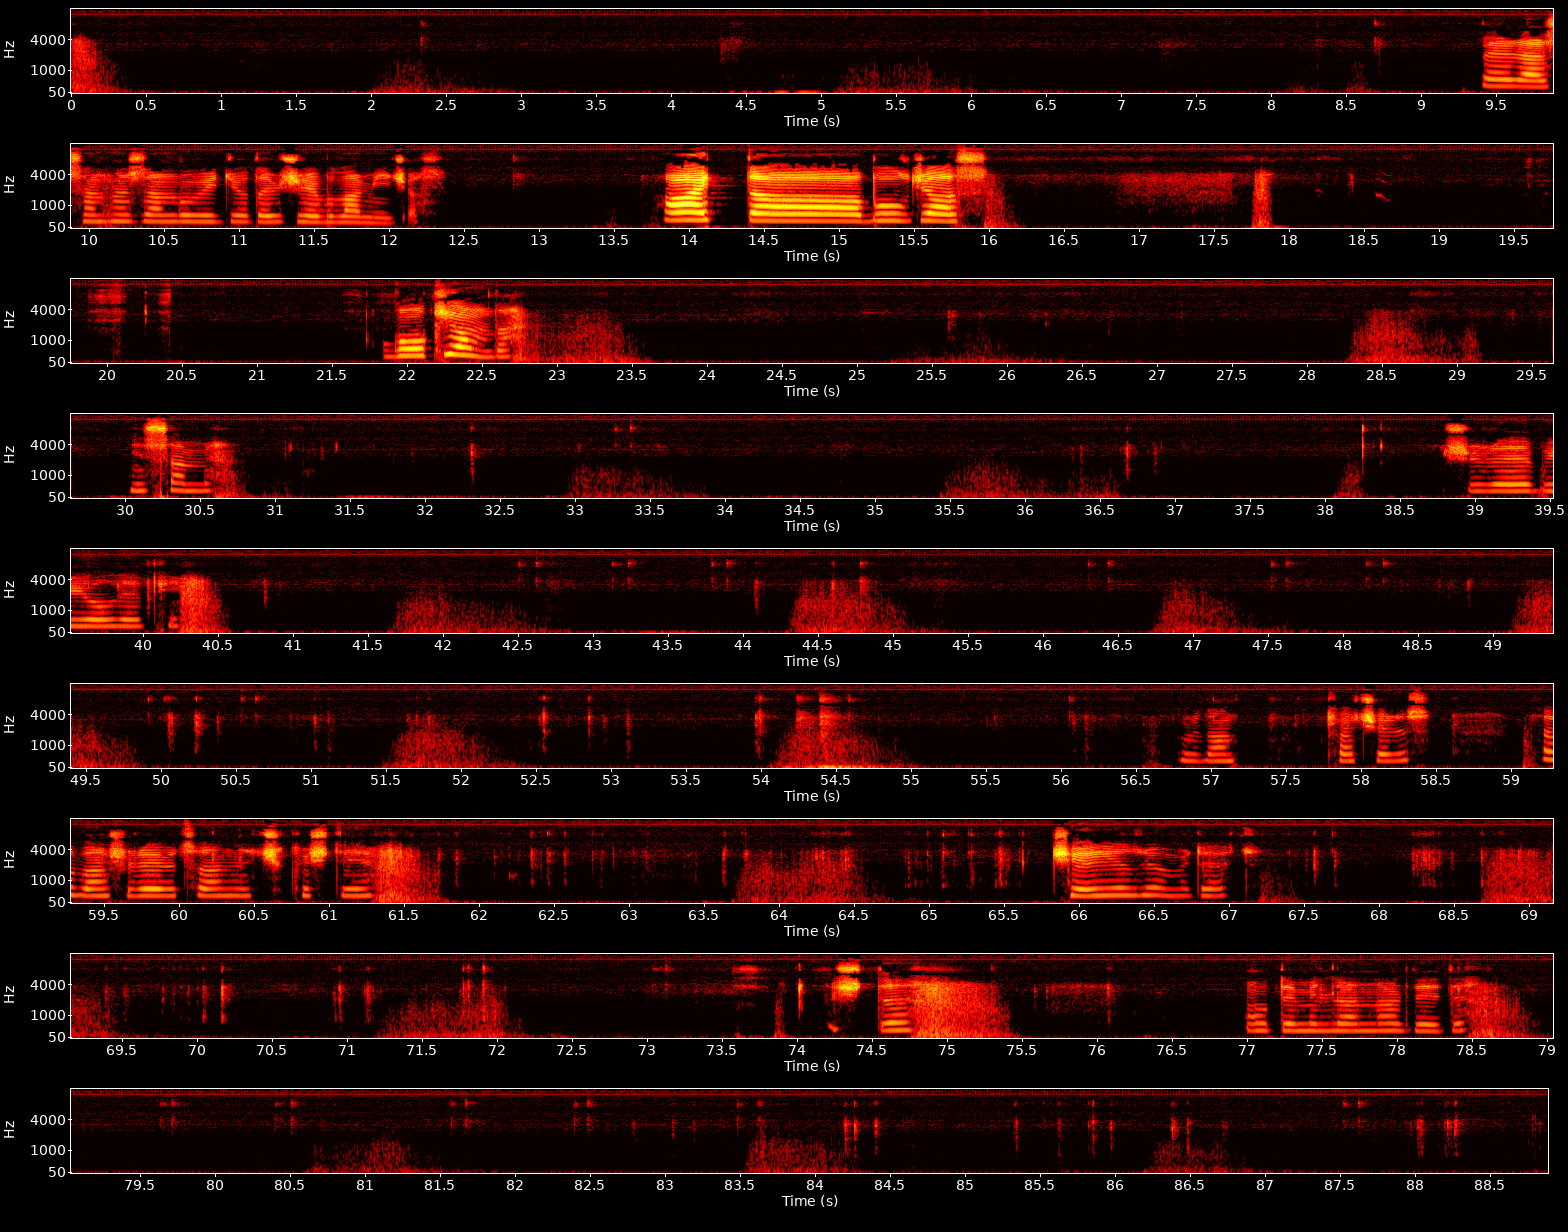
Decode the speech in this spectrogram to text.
Beyler sanırsam bu videoda bir şey bulamayacağız. Hayda bulacağız. Korkuyorum da. İnsan mı? Şuraya bir yol yapayım. Buradan kaçarız. Da ben şuraya bir tane çıkış diye. Şey yazıyor mu evet. İşte o demirler neredeydi?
